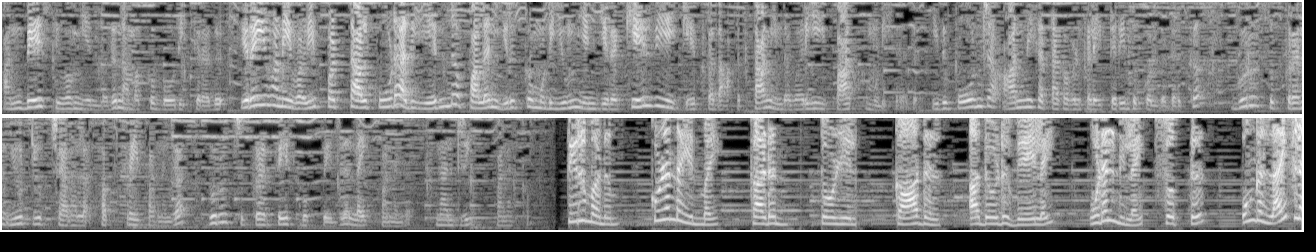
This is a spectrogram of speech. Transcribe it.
அன்பே சிவம் என்பது நமக்கு போதிக்கிறது. இறைவனை வழிபட்டால் கூட அது என்ன பலன் இருக்க முடியும் என்கிற கேள்வியை கேட்பதாகத்தான் இந்த வரியை பார்க்க முடிகிறது. இது போன்ற ஆன்மீக தகவல்களை தெரிந்து கொள்வதற்கு குரு சுக்ரன் யூடியூப் சேனலை சப்ஸ்கிரைப் பண்ணுங்க. குரு சுக்ரன் பேஸ்புக் பேஜை லைக் பண்ணுங்க. நன்றி வணக்கம். திருமணம் குழந்தையின்மை கடன் தொழில் காதல் அதோடு வேலை உடல்நிலை சொத்து உங்க லைஃப்ல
